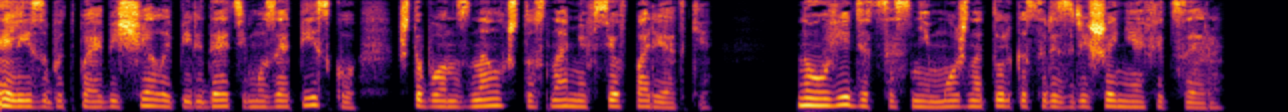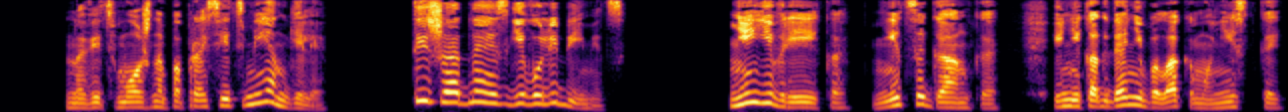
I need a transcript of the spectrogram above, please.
Элизабет пообещала передать ему записку, чтобы он знал, что с нами все в порядке. Но увидеться с ним можно только с разрешения офицера. «Но ведь можно попросить Менгеле. Ты же одна из его любимец. Не еврейка, не цыганка и никогда не была коммунисткой.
